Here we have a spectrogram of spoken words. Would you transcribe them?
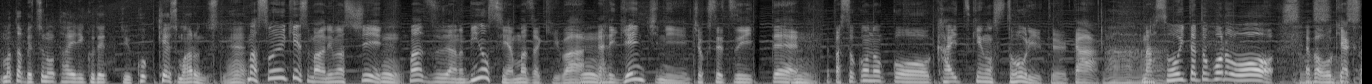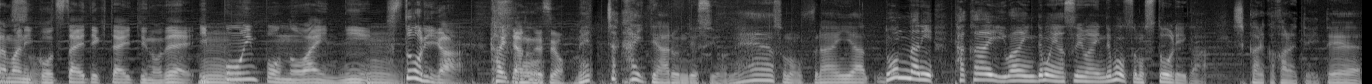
また別の大陸でっていうこケースもあるんですね。まあ、そういうケースもありますし、うん。まずあのビノス山崎はうん。やはり現地に直接行って、うん。やっぱそこのこう買い付けのストーリーというか、まあ、そういったところをやっぱお客様にこう伝えていきたいっていうのでうん。一本一本のワインにうん。ストーリーが書いてあるんですよ。めっちゃ書いてあるんですよね。そのフライヤー。どんなに高いワインでも安いワインでもそのストーリーがしっかり書かれていて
